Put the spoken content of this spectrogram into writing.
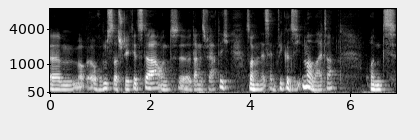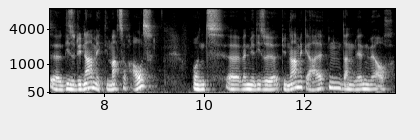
ähm, Rums, das steht jetzt da und äh, dann ist fertig, sondern es entwickelt sich immer weiter. Und äh, diese Dynamik, die macht es auch aus. Und äh, wenn wir diese Dynamik erhalten, dann werden wir auch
